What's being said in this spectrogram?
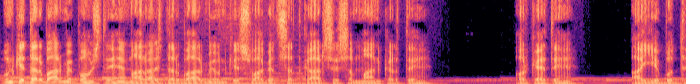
उनके दरबार में पहुँचते हैं। महाराज दरबार में उनके स्वागत सत्कार से सम्मान करते हैं और कहते हैं, आइए बुद्ध,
